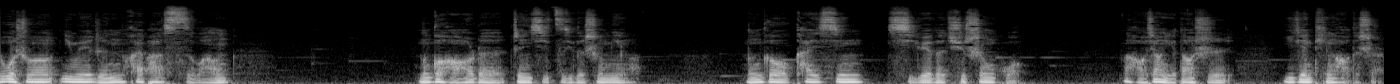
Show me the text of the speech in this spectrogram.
如果说因为人害怕死亡，能够好好的珍惜自己的生命，能够开心喜悦的去生活，那好像也倒是一件挺好的事儿。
